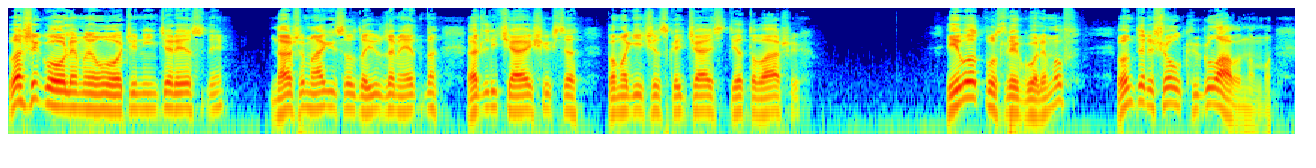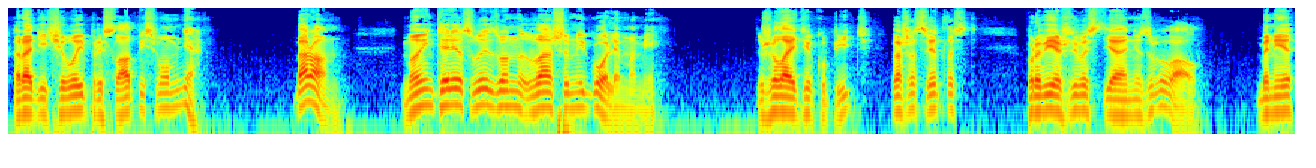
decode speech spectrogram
Ваши големы очень интересны. Наши маги создают заметно отличающихся по магической части от ваших. И вот после големов он перешел к главному, ради чего и прислал письмо мне. «Барон, мой интерес вызван вашими големами. Желаете купить, ваша светлость? Про вежливость я не забывал. Мне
